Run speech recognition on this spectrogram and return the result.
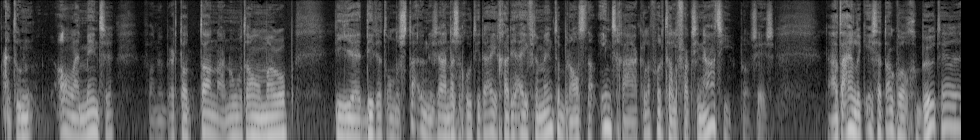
En toen allerlei mensen, van Huberto Tanna, noem het allemaal maar op, die, die dat ondersteunen. Zeiden, dat is een goed idee. Ga die evenementenbranche nou inschakelen voor het hele vaccinatieproces. Uiteindelijk is dat ook wel gebeurd. Hè.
